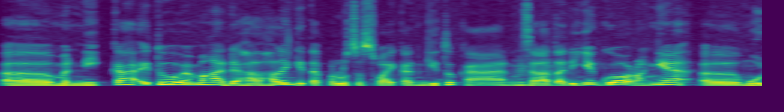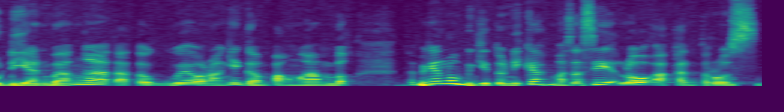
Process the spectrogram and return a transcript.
eh, menikah itu memang ada hal-hal yang kita perlu sesuaikan gitu kan. Misalnya tadinya gue orangnya eh, mudian banget atau gue orangnya gampang ngambek. Tapi kan lo begitu nikah masa sih lo akan terus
